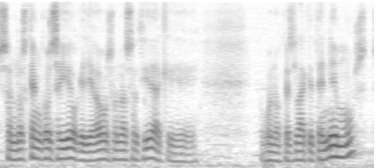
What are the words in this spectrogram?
son los que han conseguido que llegamos a una sociedad que, bueno, que es la que tenemos,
